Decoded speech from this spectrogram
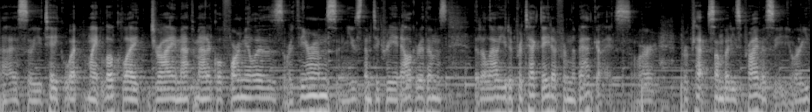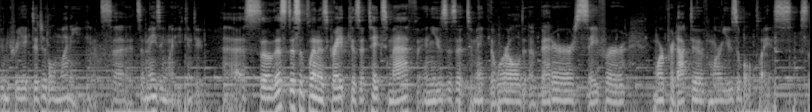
Uh, so you take what might look like dry mathematical formulas or theorems and use them to create algorithms that allow you to protect data from the bad guys, or protect somebody's privacy, or even create digital money. It's, uh, it's amazing what you can do. Uh, so this discipline is great because it takes math and uses it to make the world a better, safer, more productive, more usable place. So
